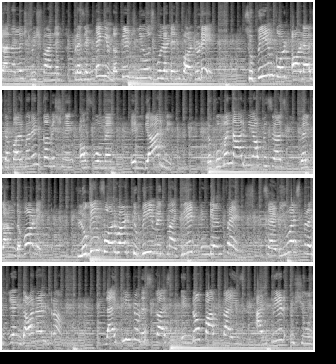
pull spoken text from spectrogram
journalist Vishwanand presenting you the Kids News Bulletin for today. Supreme Court orders the permanent commissioning of women in the army. The women army officers welcome the verdict. Looking forward to be with my great Indian friends, said US President Donald Trump. Likely to discuss Indo-Pak ties and trade issues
